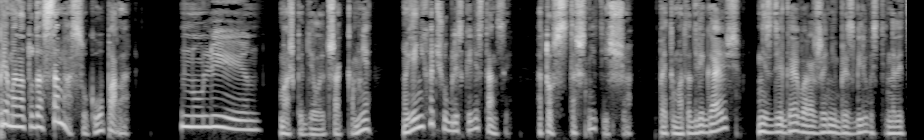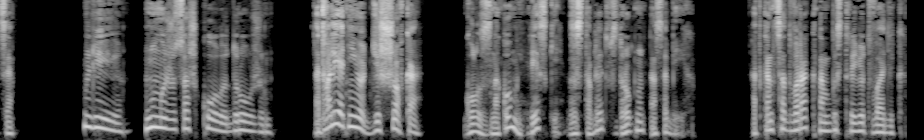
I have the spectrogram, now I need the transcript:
Прямо она туда сама, сука, упала?» «Ну, Лен...» — Машка делает шаг ко мне, но я не хочу близкой дистанции, а то стошнит еще, поэтому отодвигаюсь, не сдвигая выражение брезгливости на лице. «Лен, ну мы же со школы дружим». «Отвали от нее, дешевка!» Голос знакомый, резкий, заставляет вздрогнуть нас обеих. От конца двора к нам быстро идет Вадик,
